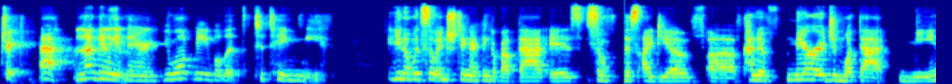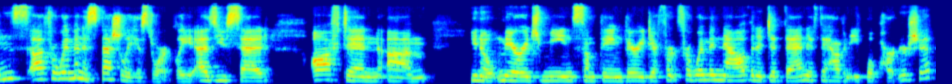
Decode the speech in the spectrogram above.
trick. Ah, I'm not going to get married. You won't be able to, to tame me. You know, what's so interesting, I think, about that is so this idea of uh, kind of marriage and what that means uh, for women, especially historically. As you said, often um, you know marriage means something very different for women now than it did then if they have an equal partnership.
